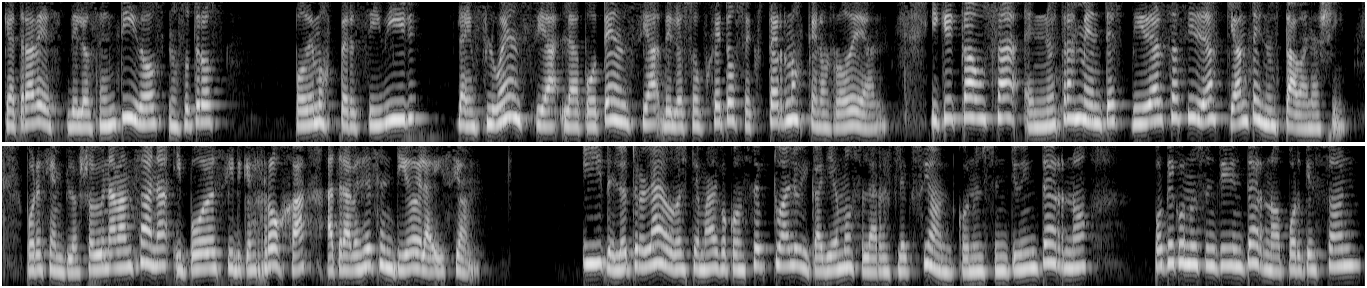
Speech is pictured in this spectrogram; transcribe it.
Que a través de los sentidos nosotros podemos percibir la influencia, la potencia de los objetos externos que nos rodean y que causa en nuestras mentes diversas ideas que antes no estaban allí. Por ejemplo, yo veo una manzana y puedo decir que es roja a través del sentido de la visión. Y del otro lado de este marco conceptual ubicaríamos la reflexión con un sentido interno. ¿Por qué con un sentido interno? Porque son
